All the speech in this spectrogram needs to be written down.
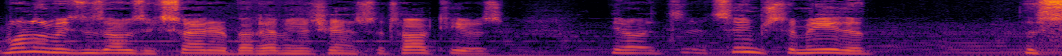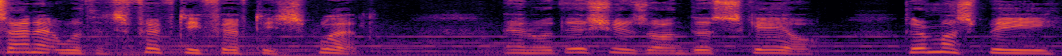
One of the reasons I was excited about having a chance to talk to you is, you know, it, it seems to me that the Senate, with its 50 50 split, and with issues on this scale, there must be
